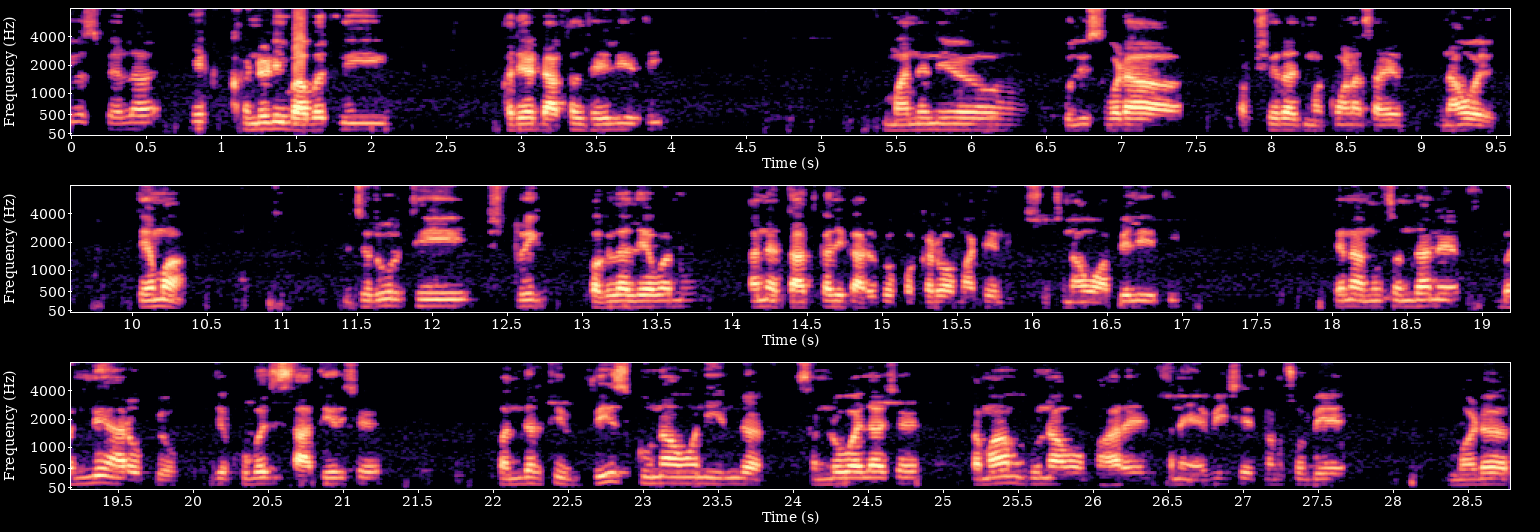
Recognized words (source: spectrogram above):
દિવસ પહેલા એક ખંડણી બાબતની ફરિયાદ દાખલ થયેલી હતી. માનનીય પોલીસ વડા અક્ષયરાજ મકવાણા સાહેબ ના હોય, તેમાં જરૂરથી સ્ટ્રિક્ટ પગલાં લેવાનું અને તાત્કાલિક આરોપીઓ પકડવા માટેની સૂચનાઓ આપેલી હતી. તેના અનુસંધાને બંને આરોપીઓ, જે ખૂબ જ સાતીર છે પંદરથી વીસ ગુનાઓની અંદર સંડોવાયેલા છે. તમામ ગુનાઓ ભારે અને હેવી છે. ત્રણસો બે મર્ડર,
